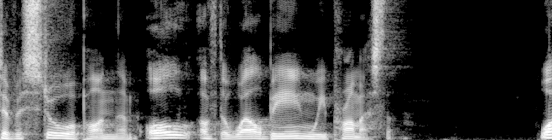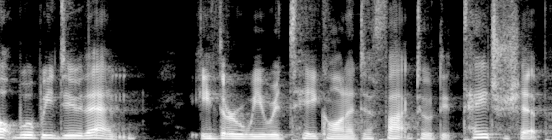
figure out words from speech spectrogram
to bestow upon them all of the well being we promise them. What will we do then? Either we would take on a de facto dictatorship,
